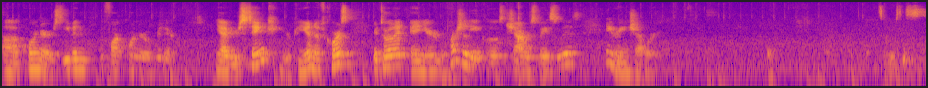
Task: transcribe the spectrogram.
uh, corners, even the far corner over there. You have your sink, your piano, of course, your toilet, and your partially enclosed shower space with a rain shower. Let's close this.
